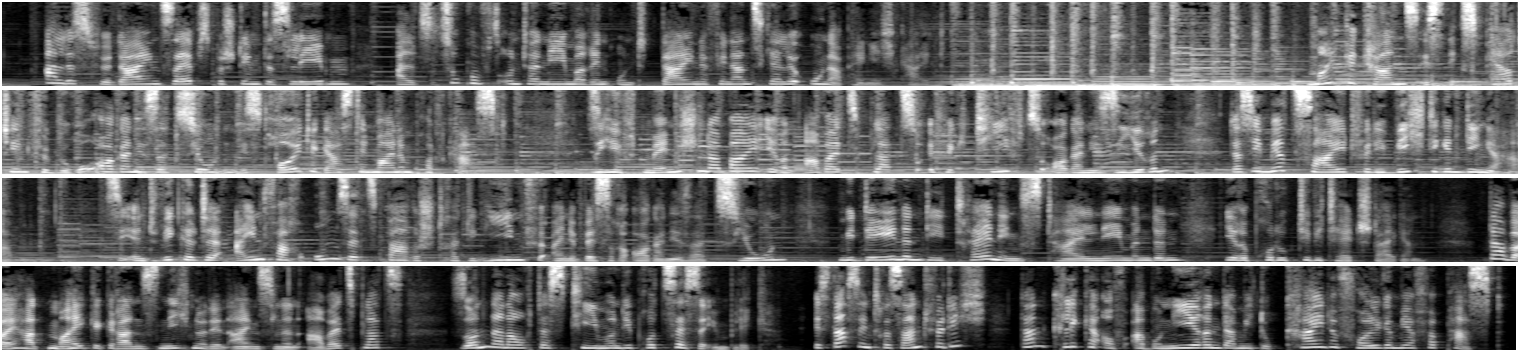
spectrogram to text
Alles für dein selbstbestimmtes Leben als Zukunftsunternehmerin und deine finanzielle Unabhängigkeit. Maike Kranz ist Expertin für Büroorganisation und ist heute Gast in meinem Podcast. Sie hilft Menschen dabei, ihren Arbeitsplatz so effektiv zu organisieren, dass sie mehr Zeit für die wichtigen Dinge haben. Sie entwickelte einfach umsetzbare Strategien für eine bessere Organisation, mit denen die Trainingsteilnehmenden ihre Produktivität steigern. Dabei hat Maike Granz nicht nur den einzelnen Arbeitsplatz, sondern auch das Team und die Prozesse im Blick. Ist das interessant für dich? Dann klicke auf Abonnieren, damit du keine Folge mehr verpasst.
